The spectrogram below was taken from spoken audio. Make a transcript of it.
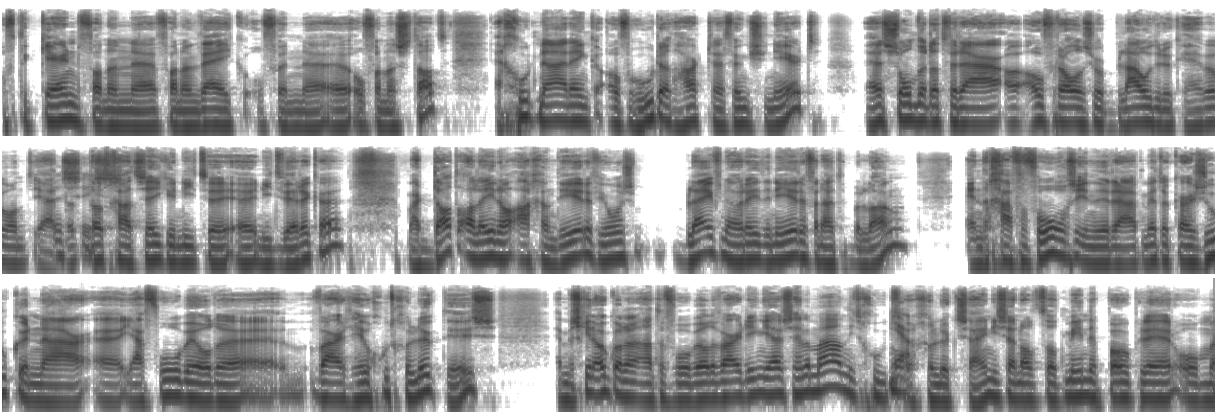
of de kern van een, eh, van een wijk of, een, eh, of van een stad. En goed nadenken over hoe dat hart eh, functioneert. Hè, zonder dat we daar overal een soort blauwdruk hebben. Want ja, dat, dat gaat zeker niet, niet werken. Maar dat alleen al agenderen. Van, jongens, blijf nou redeneren vanuit het belang. En dan ga vervolgens inderdaad met elkaar zoeken naar ja, voorbeelden waar het heel goed gelukt is. En misschien ook wel een aantal voorbeelden waar dingen juist helemaal niet goed Ja. gelukt zijn. Die zijn altijd wat minder populair om,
